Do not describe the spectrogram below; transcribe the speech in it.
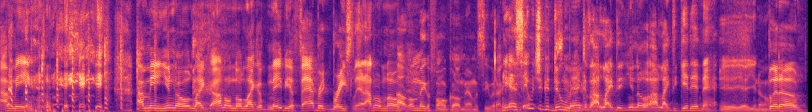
I mean, I mean, you know, like I don't know, like a maybe a fabric bracelet. I don't know. I'll, I'll make a phone call, man. I'm gonna see what I can. yeah, do. see what you could do, man. Because I like to, you know, I like to get in that. Yeah, yeah, you know. But um,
